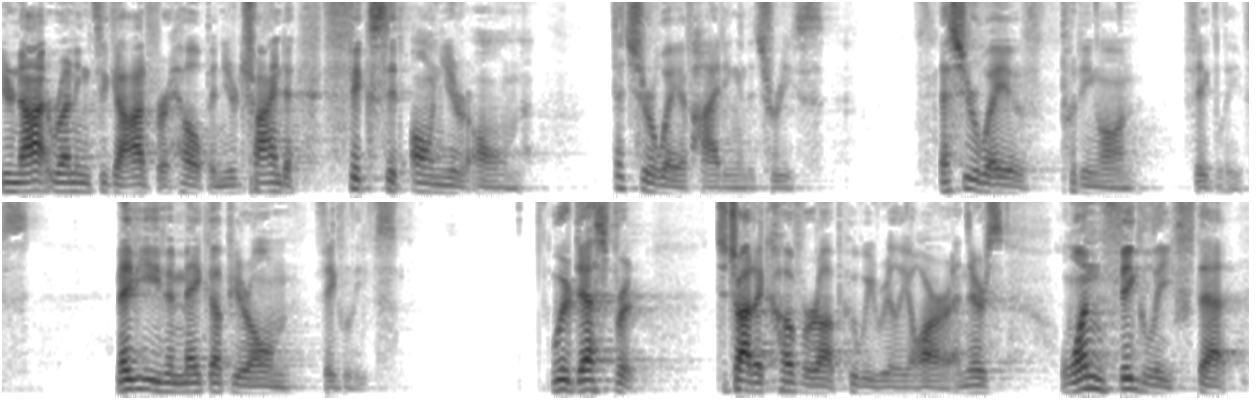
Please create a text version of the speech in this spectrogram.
you're not running to God for help and you're trying to fix it on your own. That's your way of hiding in the trees. That's your way of putting on fig leaves. Maybe you even make up your own fig leaves. We're desperate to try to cover up who we really are, and there's one fig leaf that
